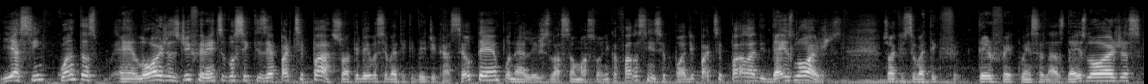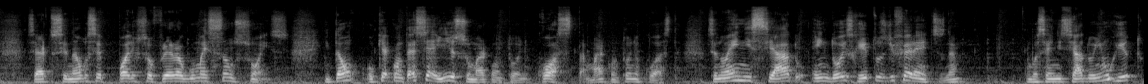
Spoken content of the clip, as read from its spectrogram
e assim quantas é, lojas diferentes você quiser participar. Só que daí você vai ter que dedicar seu tempo, né? A legislação maçônica fala assim, você pode participar lá de 10 lojas. Só que você vai ter que ter frequência nas 10 lojas, certo? Senão você pode sofrer algumas sanções. Então, o que acontece é isso, Marco Antônio Costa, Marco Antônio Costa. Você não é iniciado em dois ritos diferentes, né? Você é iniciado em um rito,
